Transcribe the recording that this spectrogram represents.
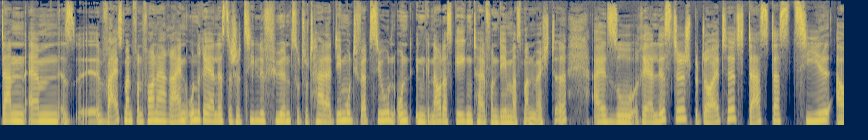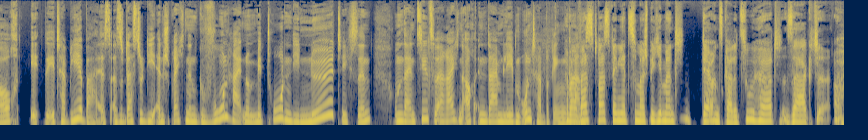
dann ähm, äh, weiß man von vornherein, unrealistische Ziele führen zu totaler Demotivation und in genau das Gegenteil von dem, was man möchte. Also realistisch bedeutet, dass das Ziel auch e-, etablierbar ist. Also dass du die entsprechenden Gewohnheiten und Methoden, die nötig sind, um dein Ziel zu erreichen, auch in deinem Leben unterbringen Aber kannst. was, was, wenn jetzt zum Beispiel jemand, der uns gerade zuhört, sagt, oh,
